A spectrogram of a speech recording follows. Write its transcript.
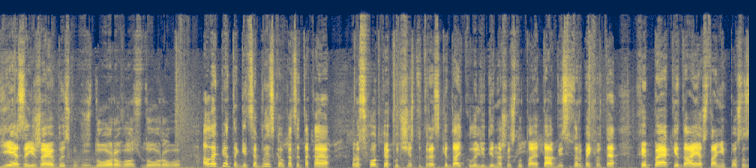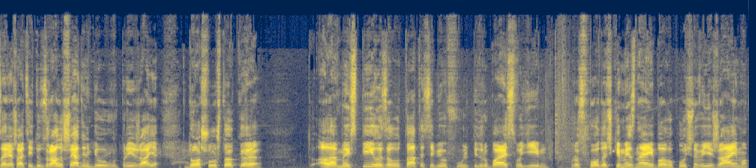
Є, заїжджає в блискавку, здорово, здорово. Але опять-таки, ця блискавка це така розходка, яку чисто треба скидати, коли людина щось лутає. Так, 245 хп, хп кидає, останній посил заряджається. Йдуть зразу ще один Біовульф приїжджає. Да що ж таке? Але ми вспіли залутатися, Біофуль підрубає свої розходочки, ми з неї благополучно виїжджаємо.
